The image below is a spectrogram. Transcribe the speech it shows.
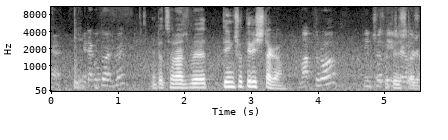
হ্যাঁ। এটা কত আসবে? এটা ছাড়া আসবে তিনশো তিরিশ টাকা। মাত্র টাকা।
